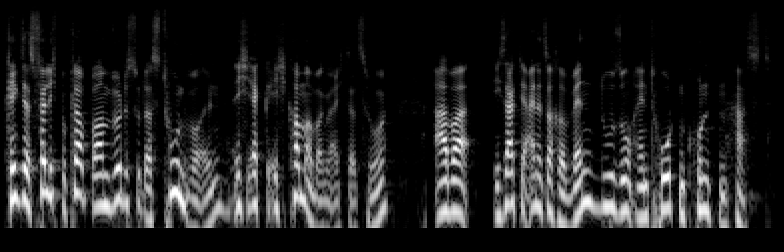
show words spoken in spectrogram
Klingt jetzt völlig bekloppt, warum würdest du das tun wollen? Ich, ich komme aber gleich dazu. Aber ich sage dir eine Sache, wenn du so einen toten Kunden hast,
